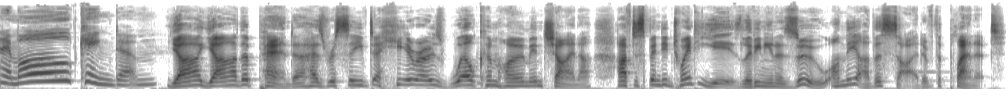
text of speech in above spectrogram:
Animal Kingdom. Ya Ya the panda has received a hero's welcome home in China after spending 20 years living in a zoo on the other side of the planet.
